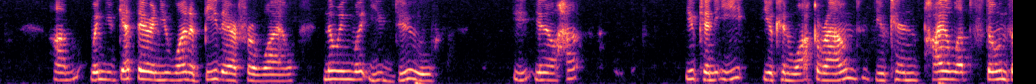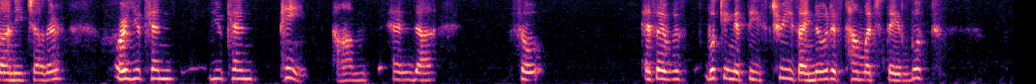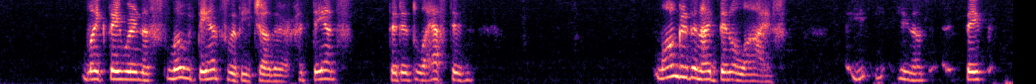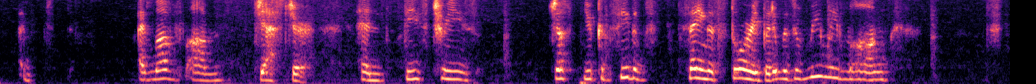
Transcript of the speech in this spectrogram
Um, when you get there and you want to be there for a while, knowing what you do, you, you know how you can eat, you can walk around, you can pile up stones on each other, or you can you can paint. Um, and uh, so as I was looking at these trees, I noticed how much they looked like they were in a slow dance with each other, a dance that had lasted longer than I'd been alive. You, you know, they, I love um, gesture and these trees just, you could see them saying a story, but it was a really long,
